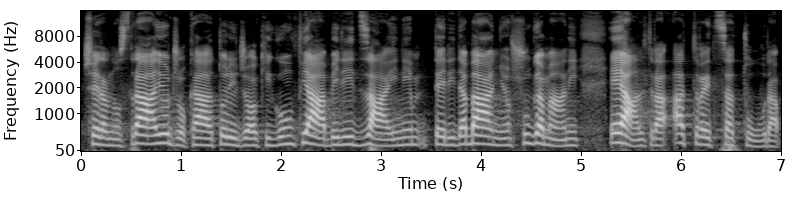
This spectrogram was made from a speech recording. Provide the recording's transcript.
c'erano sdraio, giocattoli, giochi gonfiabili, zaini, teli da bagno, asciugamani e altra attrezzatura.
